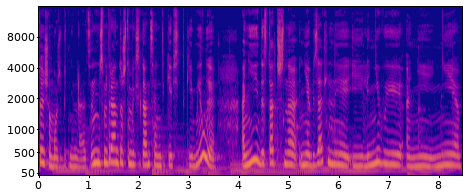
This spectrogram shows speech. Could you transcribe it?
что еще, может быть, не нравится? Ну, несмотря на то, что мексиканцы, они такие все такие милые, они достаточно необязательные и ленивые, они не...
